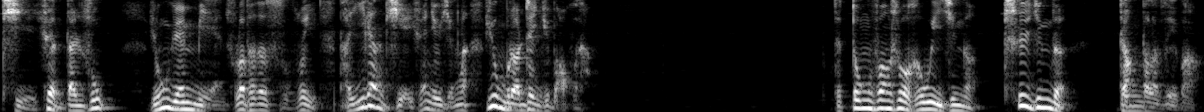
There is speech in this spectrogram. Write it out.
铁券丹书，永远免除了他的死罪。他一辆铁券就行了，用不着朕去保护他。这东方朔和卫青啊，吃惊的张大了嘴巴。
